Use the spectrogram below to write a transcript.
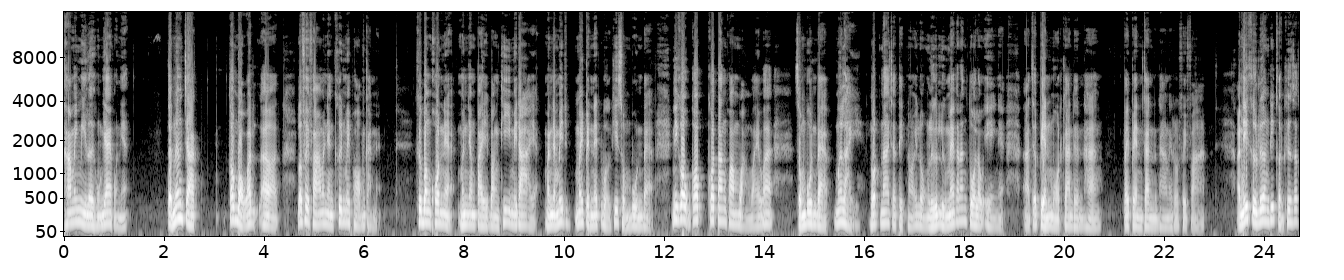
ถ้าไม่มีเลยคงแย่กว่านี้แต่เนื่องจากต้องบอกว่าเออรถไฟฟ้ามันยังขึ้นไม่พร้อมกันเนี่ยคือบางคนเนี่ยมันยังไปบางที่ไม่ได้อะมันยังไม่ไม่เป็น network ที่สมบูรณ์แบบ นี่ก็ก็ก็ตั้งความหวังไว้ว่า สมบูรณ์แบบเมื่อไหร่รถน่าจะติดน้อยลง หรือหรือแม้กระทั่งตัวเราเองเนี่ยอาจจะเปลี่ยนโหมดการเดินทาง ไปเป็นการเดินทางในรถไฟฟ้า อันนี้คือเรื่องที่เกิดขึ้นสัก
